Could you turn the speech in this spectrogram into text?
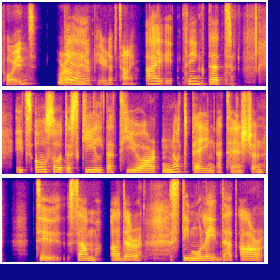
point for yeah. a longer period of time. I think that it's also the skill that you are not paying attention to some other stimuli that are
